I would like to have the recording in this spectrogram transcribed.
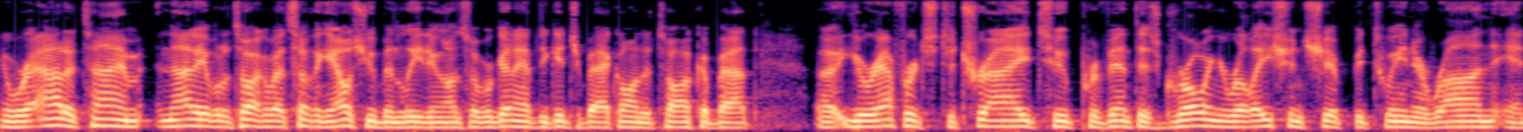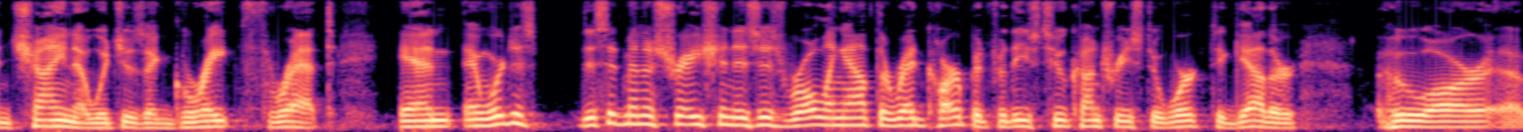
we're out of time, not able to talk about something else you've been leading on, so we're going to have to get you back on to talk about uh, your efforts to try to prevent this growing relationship between Iran and China, which is a great threat. And and we're just this administration is just rolling out the red carpet for these two countries to work together, who are, uh,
